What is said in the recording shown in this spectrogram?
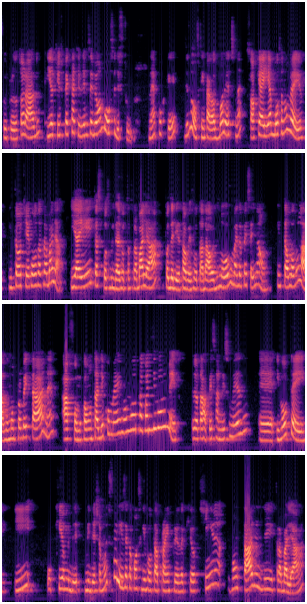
fui pro doutorado e eu tinha expectativa de receber uma bolsa de estudos, né? Porque, de novo, tem que pagar os boletos, né? Só que aí a bolsa não veio. Então eu tinha que voltar a trabalhar. E aí, entre as possibilidades de voltar a trabalhar, poderia talvez voltar a dar aula de novo, mas eu pensei, não. Então vamos lá, vamos aproveitar, né? A fome com a vontade de comer e vamos voltar para desenvolvimento. Eu já estava pensando nisso mesmo é, e voltei. E o que me, me deixa muito feliz é que eu consegui voltar para a empresa que eu tinha vontade de trabalhar,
